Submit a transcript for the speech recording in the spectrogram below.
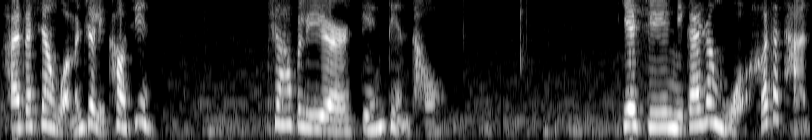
还在向我们这里靠近。加布里尔点点头。也许你该让我和他谈。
